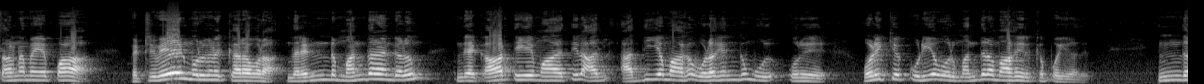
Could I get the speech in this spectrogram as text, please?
சரணமையப்பா வெற்றிவேல் முருகனுக்கு கரவரா. இந்த ரெண்டு மந்திரங்களும் இந்த கார்த்திகை மாதத்தில் அல் அதிகமாக உலகெங்கும் ஒரு ஒழிக்கக்கூடிய ஒரு மந்திரமாக இருக்கப் போகிறது. இந்த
